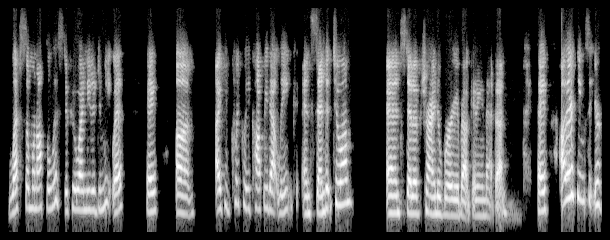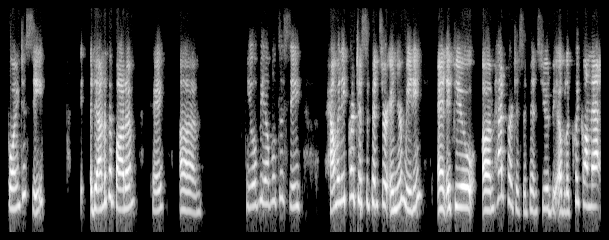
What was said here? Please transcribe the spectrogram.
left someone off the list of who I needed to meet with, okay, um, I could quickly copy that link and send it to them instead of trying to worry about getting that done. Okay, other things that you're going to see down at the bottom, okay, um, you'll be able to see how many participants are in your meeting. And if you um, had participants, you would be able to click on that.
